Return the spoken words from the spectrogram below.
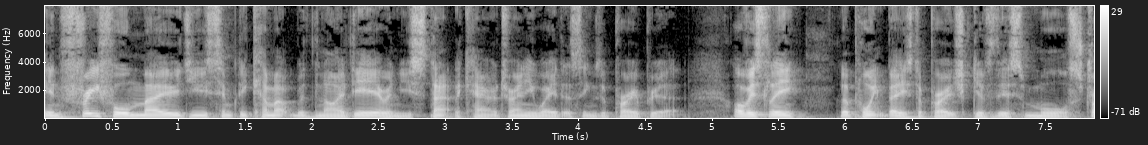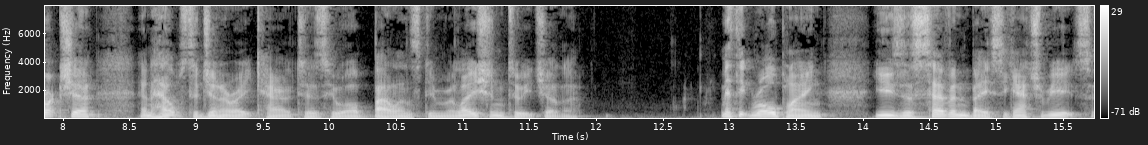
In freeform mode, you simply come up with an idea and you stack the character any way that seems appropriate. Obviously, the point based approach gives this more structure and helps to generate characters who are balanced in relation to each other. Mythic role playing uses seven basic attributes.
